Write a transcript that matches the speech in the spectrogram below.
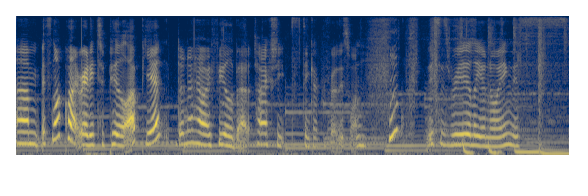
Um, it's not quite ready to peel up yet. Don't know how I feel about it. I actually think I prefer this one. this is really annoying, this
